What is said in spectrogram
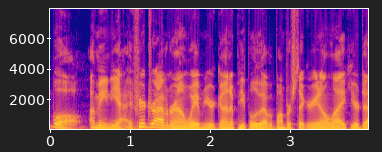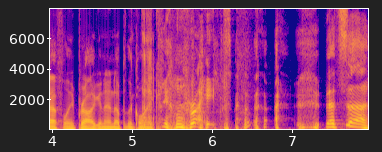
Well, I mean, yeah, if you're driving around waving your gun at people who have a bumper sticker you don't like, you're definitely probably going to end up in the clink. right. That's uh,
